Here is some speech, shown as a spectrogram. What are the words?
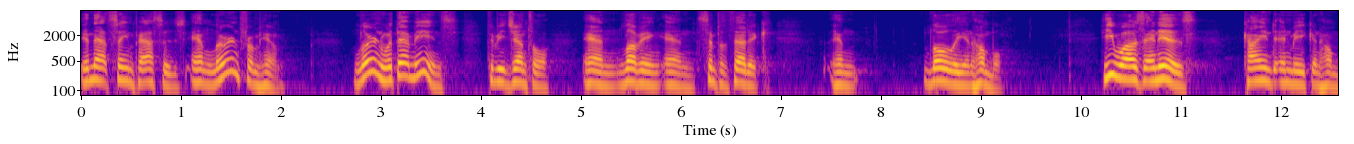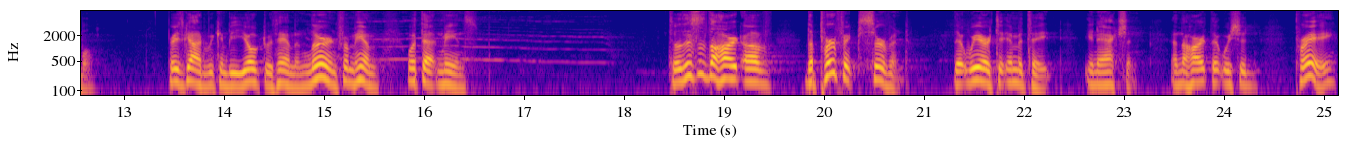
in that same passage and learn from him. Learn what that means to be gentle and loving and sympathetic and lowly and humble. He was and is kind and meek and humble. Praise God, we can be yoked with him and learn from him what that means. So, this is the heart of the perfect servant that we are to imitate in action, and the heart that we should pray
